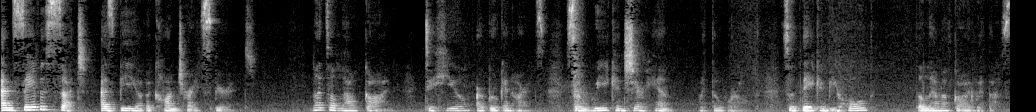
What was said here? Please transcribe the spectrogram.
and saveth such as be of a contrite spirit. Let's allow God to heal our broken hearts so we can share Him with the world, so they can behold the Lamb of God with us.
